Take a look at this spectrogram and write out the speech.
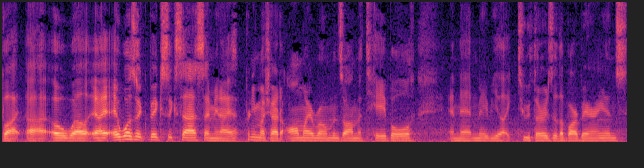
But uh, oh well, it was a big success. I mean, I pretty much had all my Romans on the table, and then maybe like two thirds of the barbarians.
